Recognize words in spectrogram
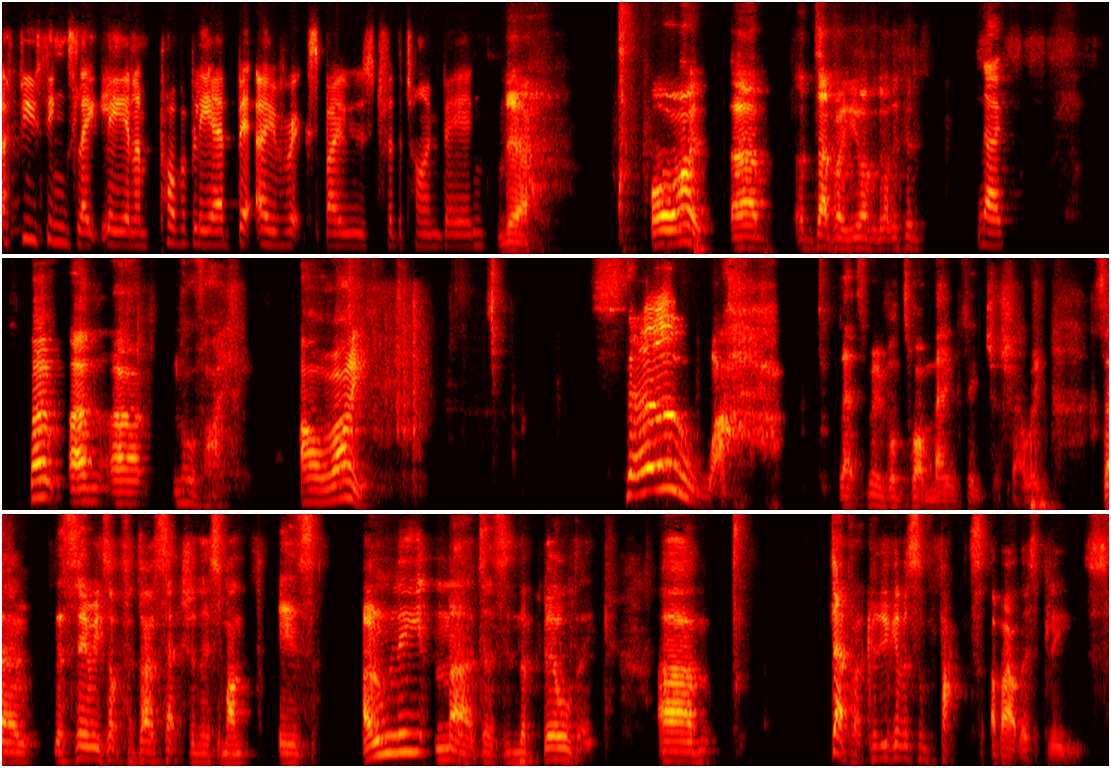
a few things lately, and I'm probably a bit overexposed for the time being. Yeah. All right. Um, Deborah, you haven't got anything? no. No, um, uh, no, fine. All right. So, let's move on to our main feature, shall we? So, the series up for dissection this month is Only Murders in the Building. Um, Deborah, could you give us some facts about this, please?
